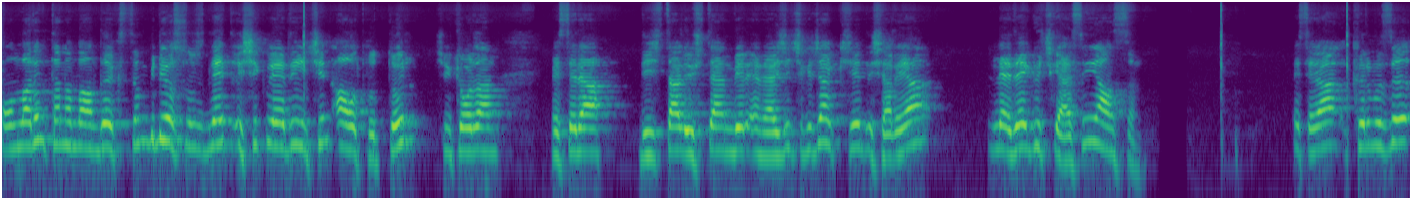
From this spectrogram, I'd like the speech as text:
Onların tanımlandığı kısım biliyorsunuz led ışık verdiği için output'tur. Çünkü oradan mesela dijital 3'ten bir enerji çıkacak ki dışarıya led'e güç gelsin yansın. Mesela kırmızı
